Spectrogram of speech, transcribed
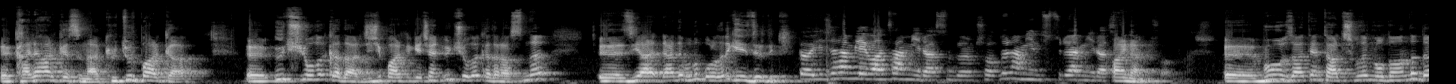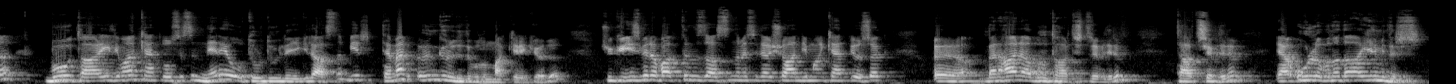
e, Kale Arkası'na, Kültür Park'a, 3 e, yola kadar, Cici Park'a geçen 3 yola kadar aslında e, ziyaretlerde bulunup oraları gezdirdik. Böylece hem Levanten mirasını görmüş oldular hem endüstriyel mirasını Aynen. görmüş oldular. E, bu zaten tartışmaların odağında da bu tarihi liman kent dosyası nereye oturduğuyla ilgili aslında bir temel öngörüde de bulunmak gerekiyordu. Çünkü İzmir'e baktığınızda aslında mesela şu an liman kent diyorsak e, ben hala bunu tartıştırabilirim, tartışabilirim. Yani Urla buna dahil midir?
